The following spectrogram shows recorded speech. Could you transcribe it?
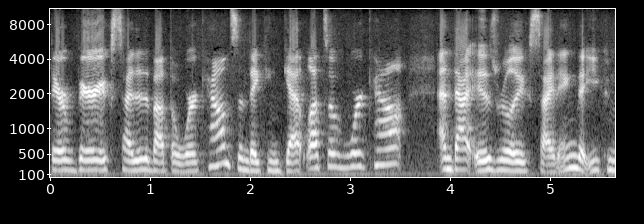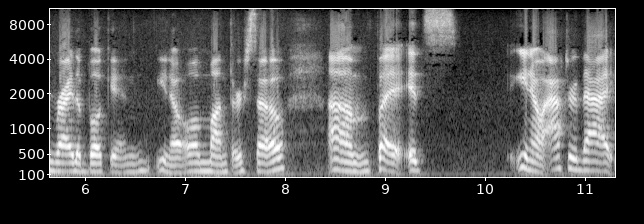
they're very excited about the word counts and they can get lots of word count and that is really exciting that you can write a book in you know a month or so um, but it's you know after that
